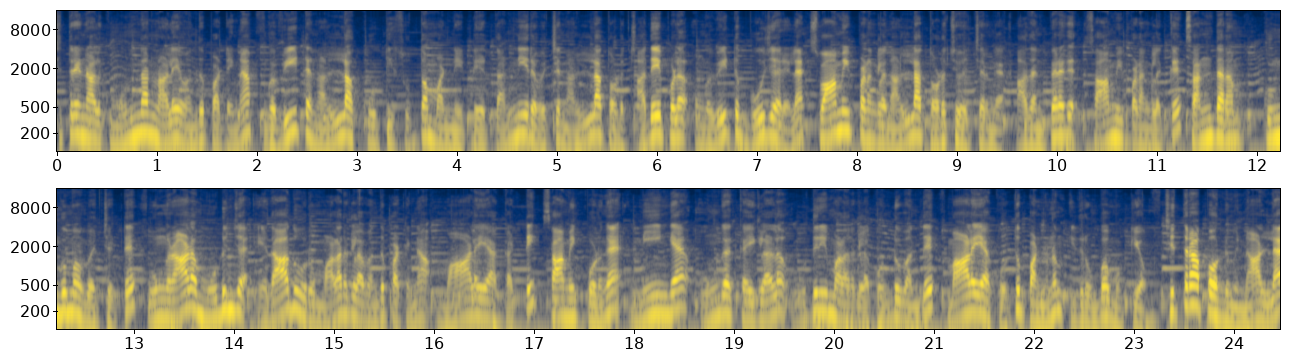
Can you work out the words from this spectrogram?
சித்திரை நாளுக்கு முந்தின நாளே வந்து பாத்தீங்கன்னா உங்க வீட்டை நல்லா கூட்டி சுத்தம் பண்ணிட்டு தண்ணீரை வச்சு நல்லா தொடச்சு அதே போல உங்க வீட்டு பூஜை அறையில சுவாமி படங்களை நல்லா தொடச்சு வச்சிருங்க. அதன் பிறகு சாமி படங்களுக்கு சந்தனம் குங்குமம் வச்சுட்டு உங்களால் முடிஞ்ச ஏதாவது ஒரு மலர்களை வந்து பார்த்தீங்கன்னா மாலையாக கட்டி சாமிக்கு போடுங்க. நீங்கள் உங்கள் கைகளால் உதிரி மலர்களை கொண்டு வந்து மாலையாக கோத்து பண்ணணும். இது ரொம்ப முக்கியம். சித்ரா பௌர்ணமி நாளில்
